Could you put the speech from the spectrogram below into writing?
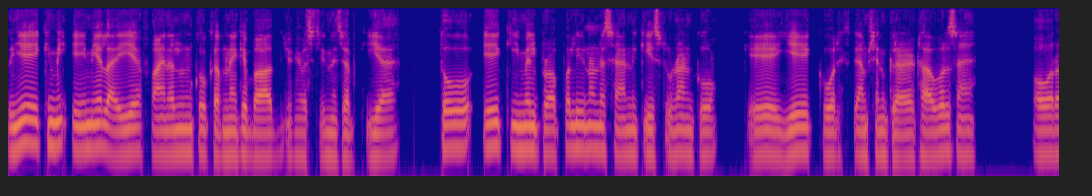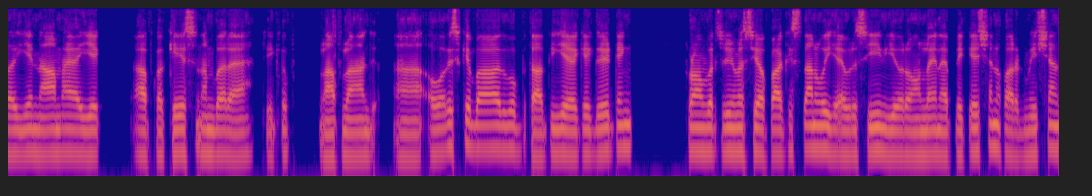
तो ये एक ईमेल आई है फाइनल उनको करने के बाद यूनिवर्सिटी ने जब किया है तो एक ईमेल प्रॉपरली उन्होंने सेंड की स्टूडेंट को कि ये कोर्स एग्जामेशन क्रेडिट हावर्स हैं और ये नाम है, ये आपका केस नंबर है, ठीक है, फलां फलां और इसके बाद वो बताती है कि greeting from university of Pakistan we have receive your online application for admission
